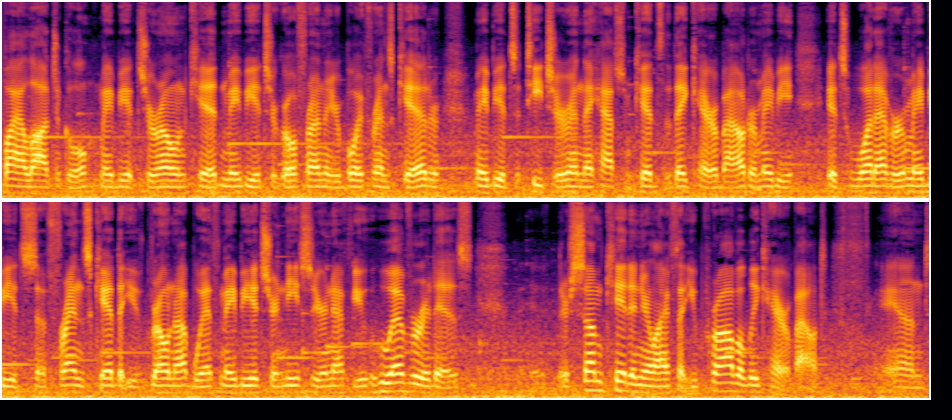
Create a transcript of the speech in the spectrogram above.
biological. Maybe it's your own kid. Maybe it's your girlfriend or your boyfriend's kid. Or maybe it's a teacher and they have some kids that they care about. Or maybe it's whatever. Maybe it's a friend's kid that you've grown up with. Maybe it's your niece or your nephew, whoever it is. There's some kid in your life that you probably care about. And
